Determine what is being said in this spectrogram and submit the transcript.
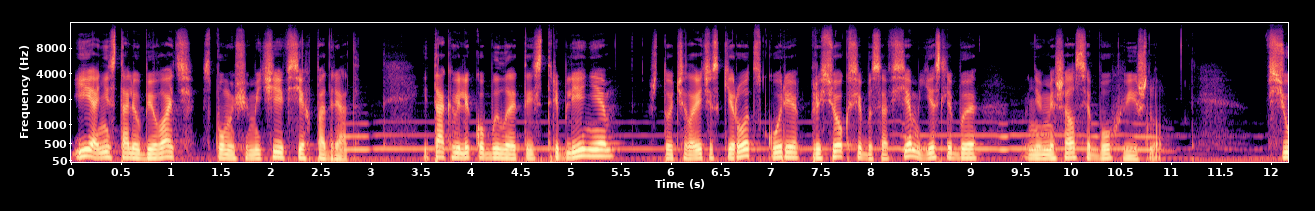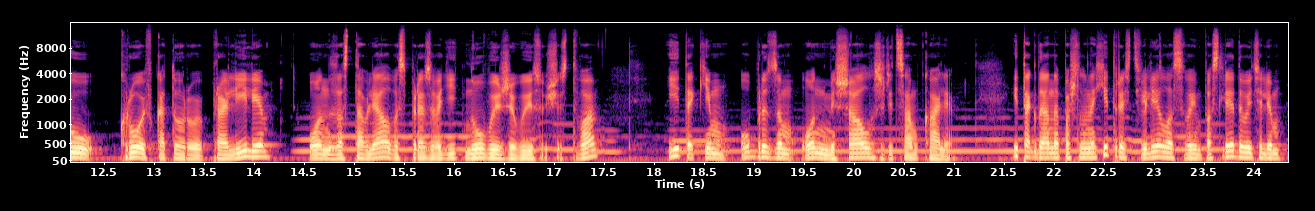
И они стали убивать с помощью мечей всех подряд. И так велико было это истребление, что человеческий род вскоре пресекся бы совсем, если бы не вмешался бог Вишну. Всю кровь, которую пролили, он заставлял воспроизводить новые живые существа, и таким образом он мешал жрецам Кали. И тогда она пошла на хитрость, велела своим последователям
